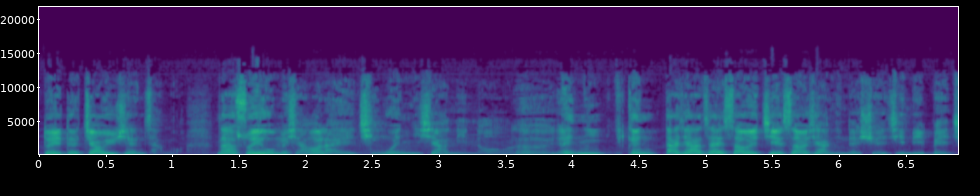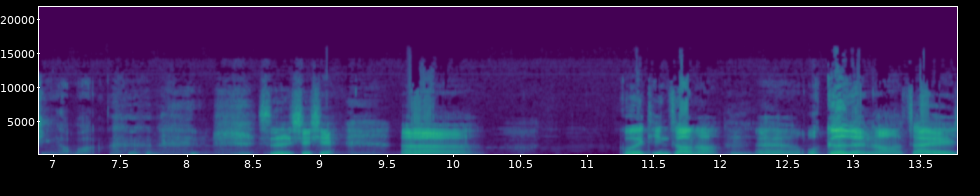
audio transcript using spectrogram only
对的教育现场哦。那所以我们想要来请问一下您哦，呃，哎，你跟大家再稍微介绍一下您的学经历背景好不好？是，谢谢。呃，各位听众哈，呃，我个人哈在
